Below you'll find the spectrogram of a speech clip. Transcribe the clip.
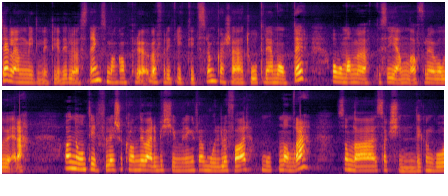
til en midlertidig løsning som man kan prøve for et gitt tidsrom, kanskje to-tre måneder, og hvor man møtes igjen da for å evaluere. Og I noen tilfeller så kan det være bekymringer fra mor eller far mot den andre, som da sakkyndig kan gå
